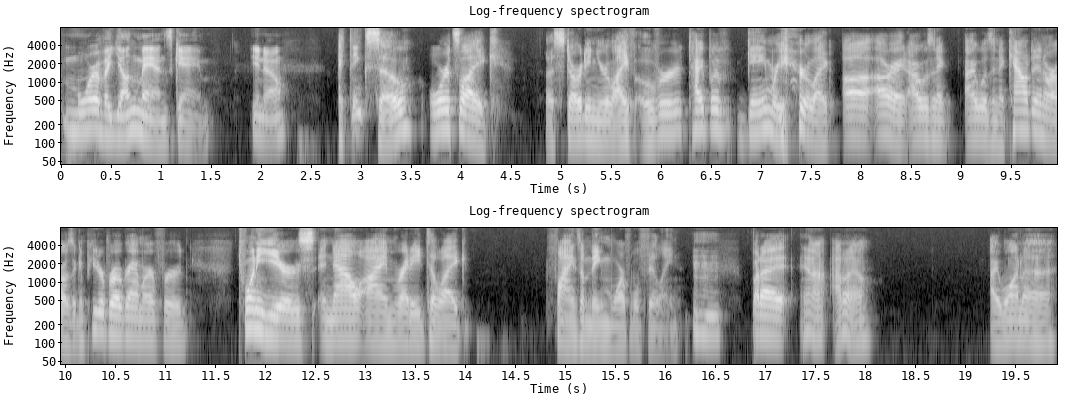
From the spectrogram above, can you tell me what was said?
more of a young man's game, you know? I think so. Or it's like a starting your life over type of game where you're like, uh, all right, I was an I was an accountant or I was a computer programmer for 20 years and now I'm ready to like find something more fulfilling. Mhm. But I, you know, I don't know. I want to,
